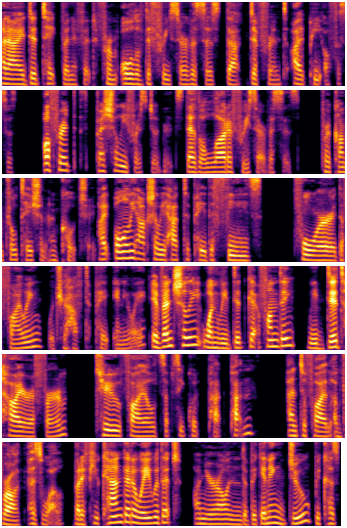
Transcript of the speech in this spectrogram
And I did take benefit from all of the free services that different IP offices offered, especially for students. There's a lot of free services for consultation and coaching. I only actually had to pay the fees for the filing, which you have to pay anyway. Eventually, when we did get funding, we did hire a firm to file subsequent pat- patents and to file abroad as well. But if you can get away with it on your own in the beginning, do because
